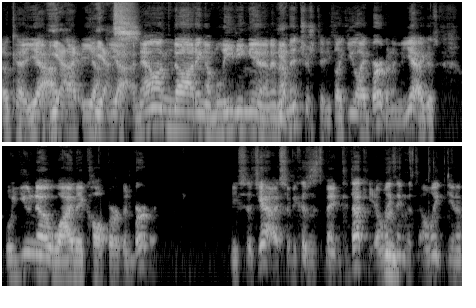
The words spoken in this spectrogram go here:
okay, yeah, Yeah, I- yeah, yes. yeah. And now I'm nodding, I'm leading in, and I'm interested. He's like, you like bourbon? And yeah, he goes, well, you know why they call bourbon bourbon? He says, yeah. I said because it's made in Kentucky. Only Hmm. thing that's only you know.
